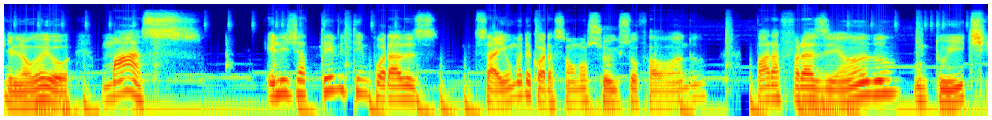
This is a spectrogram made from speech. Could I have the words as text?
Ele não ganhou. Mas ele já teve temporadas. Saiu uma declaração, não sou eu que estou falando. Parafraseando um tweet.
